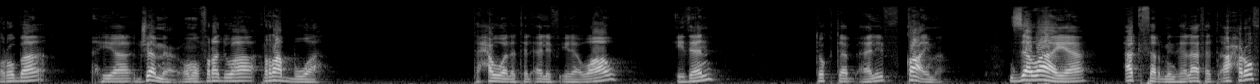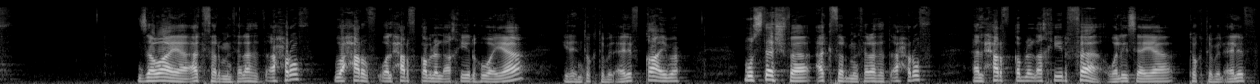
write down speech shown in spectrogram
ربا هي جمع ومفردها ربوة. تحولت الألف إلى واو إذا تكتب ألف قائمة. زوايا أكثر من ثلاثة أحرف. زوايا أكثر من ثلاثة أحرف وحرف والحرف قبل الأخير هو يا إذا تكتب الألف قائمة. مستشفى أكثر من ثلاثة أحرف. الحرف قبل الأخير فاء وليس يا. تكتب الألف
